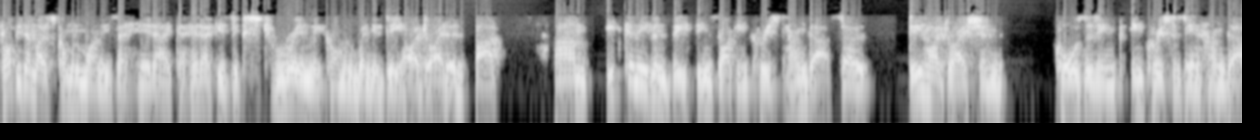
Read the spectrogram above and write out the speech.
probably the most common one is a headache. A headache is extremely common when you're dehydrated, but um, it can even be things like increased hunger. So dehydration causes in- increases in hunger.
